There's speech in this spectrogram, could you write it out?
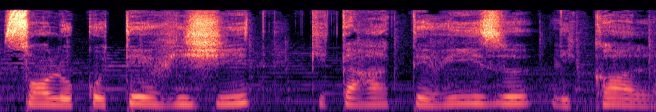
sont le côté rigide qui caractérise l'école.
